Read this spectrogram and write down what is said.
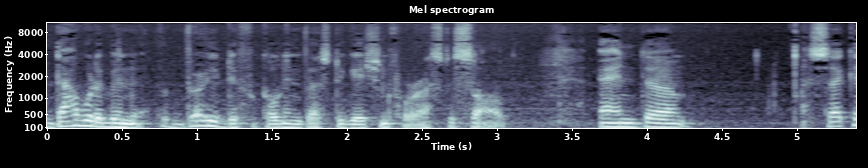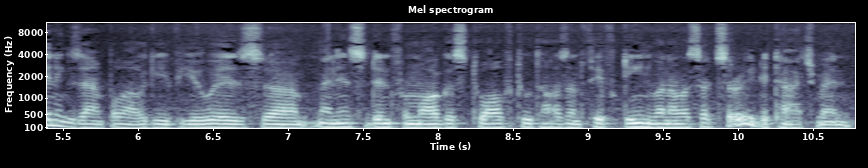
that would have been a very difficult investigation for us to solve. And um, second example I'll give you is um, an incident from August 12, 2015, when I was at Surrey Detachment.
